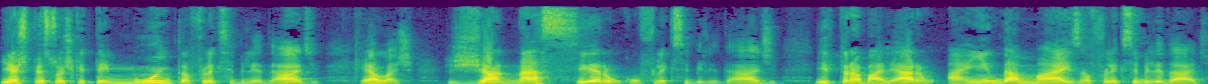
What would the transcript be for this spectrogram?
E as pessoas que têm muita flexibilidade, elas já nasceram com flexibilidade e trabalharam ainda mais a flexibilidade.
